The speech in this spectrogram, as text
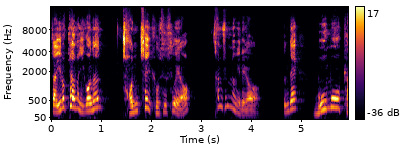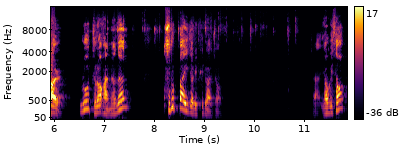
자, 이렇게 하면 이거는 전체 교수 수예요. 30명이래요. 근데 모모별로 들어가면은 그룹 바이절이 필요하죠. 자, 여기서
